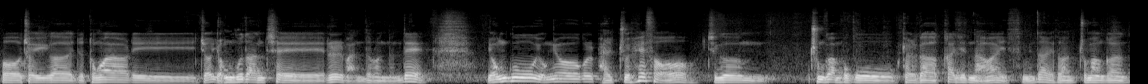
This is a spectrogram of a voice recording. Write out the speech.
어 저희가 이제 동아리죠 연구 단체를 만들었는데 연구 용역을 발주해서 지금 중간 보고 결과까지 나와 있습니다. 그래서 조만간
